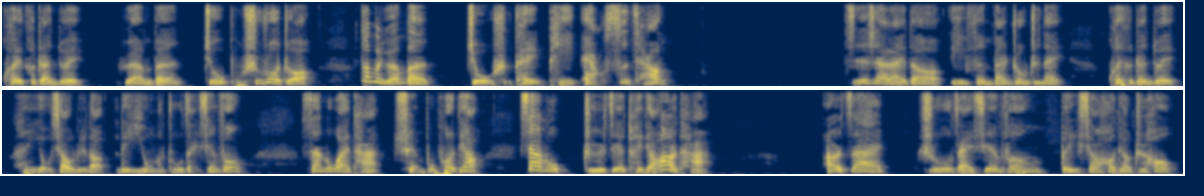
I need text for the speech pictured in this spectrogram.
快克战队原本就不是弱者，他们原本就是 KPL 四强。接下来的一分半钟之内，快克战队很有效率的利用了主宰先锋，三路外塔全部破掉，下路直接推掉二塔。而在主宰先锋被消耗掉之后，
